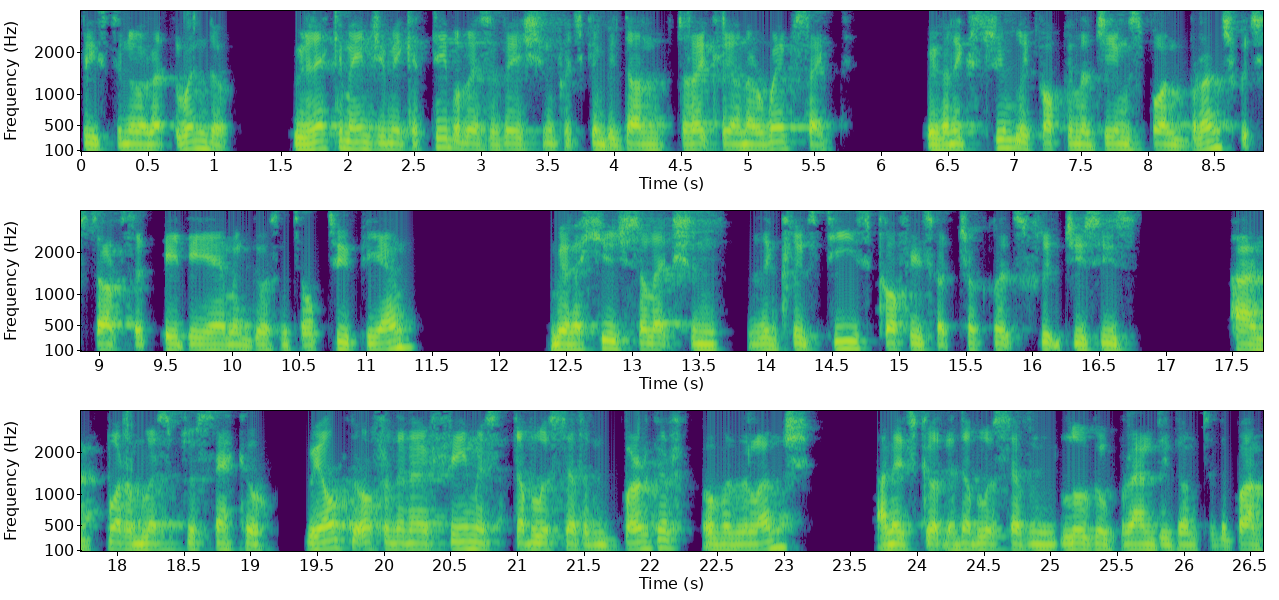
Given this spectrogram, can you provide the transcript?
pleased to know, are at the window. We recommend you make a table reservation, which can be done directly on our website. We have an extremely popular James Bond brunch, which starts at 8 a.m. and goes until 2 p.m. We have a huge selection that includes teas, coffees, hot chocolates, fruit juices, and bottomless Prosecco. We also offer the now famous 007 burger over the lunch, and it's got the 007 logo branded onto the bun.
